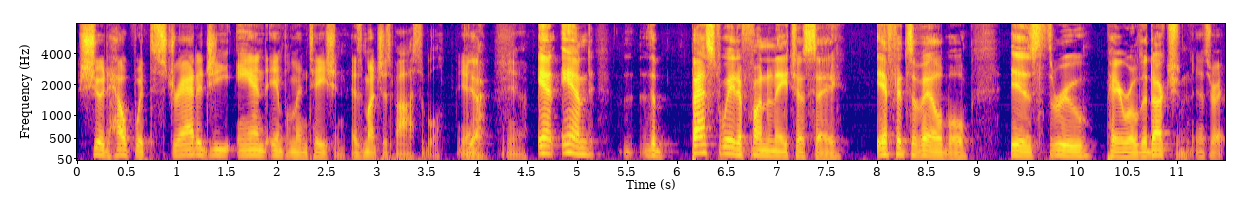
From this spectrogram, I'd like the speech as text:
should help with strategy and implementation as much as possible. Yeah, Yeah. yeah. And and the best way to fund an HSA, if it's available, is through payroll deduction. That's right.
